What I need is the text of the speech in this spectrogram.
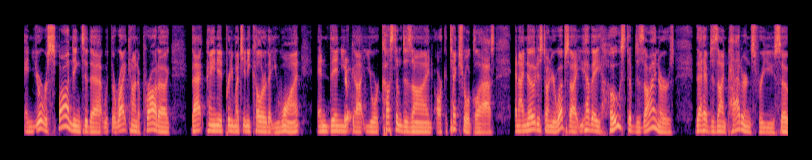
and you're responding to that with the right kind of product back painted pretty much any color that you want and then you've yep. got your custom designed architectural glass. And I noticed on your website, you have a host of designers that have designed patterns for you. So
